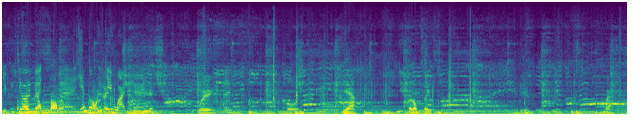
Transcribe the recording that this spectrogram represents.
Nhiều khi chơi mà giọng có mà xuống ngồi dưới đây nhiều dữ vậy. Quyên. Rồi da nó lộn xì bang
